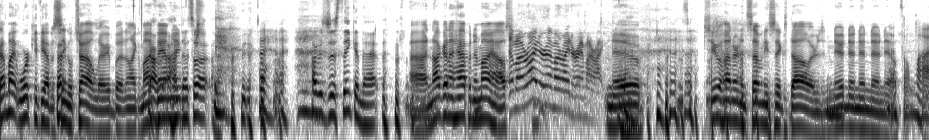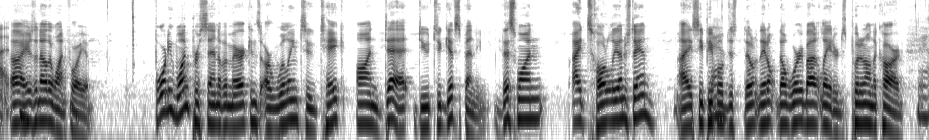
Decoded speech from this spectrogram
That might work if you have a single child, Larry, but like my Yeah, I- family, that's what I was just thinking that. uh, not going to happen in my house. Am I right or am I right or am I right? No. $276. No, no, no, no, no. That's a lot. All right, here's another one for you. 41% of Americans are willing to take on debt due to gift spending. This one, I totally understand. I see people Yeah. just they don't they don't they'll worry about it later. Just put it on the card, Yeah.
